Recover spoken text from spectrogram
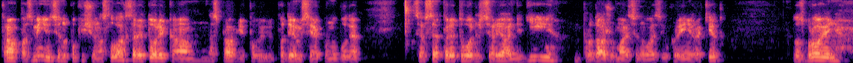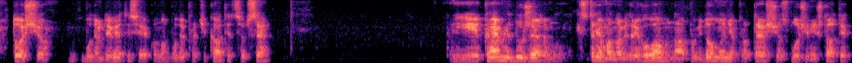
Трампа змінюється. Ну поки що на словах це риторика. Насправді подивимося, як воно буде це все перетворюється в реальні дії. Продажу мається на увазі Україні ракет, озброєнь тощо. Будемо дивитися, як воно буде протікати це все. І Кремль дуже стримано відреагував на повідомлення про те, що Сполучені Штати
